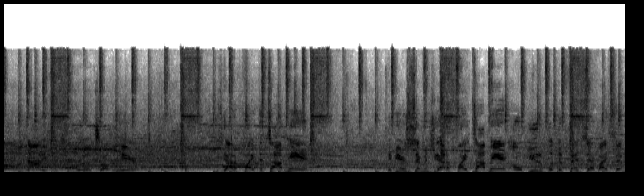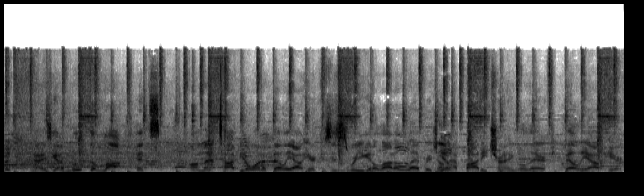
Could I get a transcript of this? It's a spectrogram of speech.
Oh, now he's in some real trouble here. He's got to fight the top hand. If you're Simmons, you got to fight top hand. Oh, beautiful defense there by Simmons. Now he's got to move the lock that's on that top. You don't want to belly out here because this is where you get a lot of leverage on that body triangle there if you belly out here.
